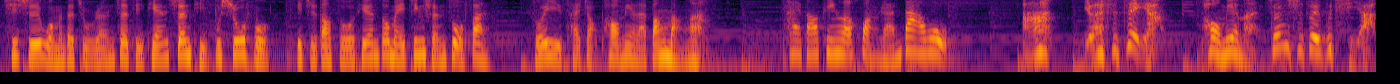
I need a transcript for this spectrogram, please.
其实我们的主人这几天身体不舒服，一直到昨天都没精神做饭，所以才找泡面来帮忙啊。”菜刀听了恍然大悟。啊，原来是这样！泡面们真是对不起啊，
